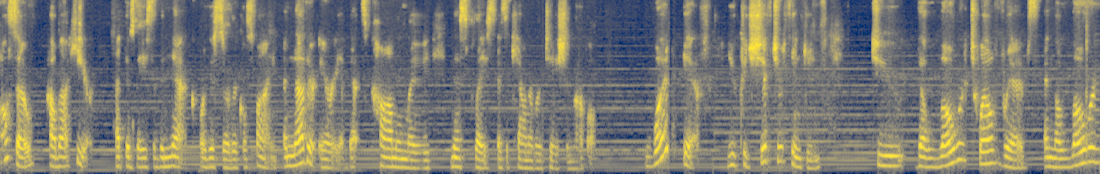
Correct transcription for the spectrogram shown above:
Also, how about here? At the base of the neck or the cervical spine, another area that's commonly misplaced as a counter rotation level. What if you could shift your thinking to the lower 12 ribs and the lower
